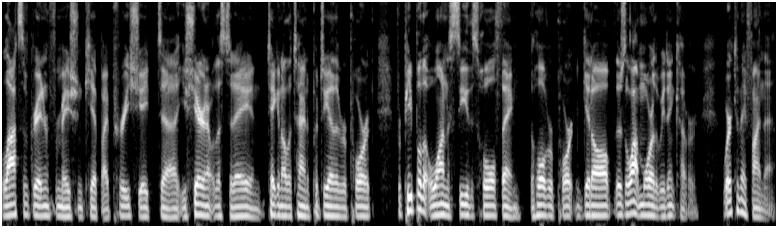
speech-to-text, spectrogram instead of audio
Lots of great information, Kip. I appreciate uh, you sharing it with us today and taking all the time to put together the report. For people that want to see this whole thing, the whole report, and get all, there's a lot more that we didn't cover. Where can they find that?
